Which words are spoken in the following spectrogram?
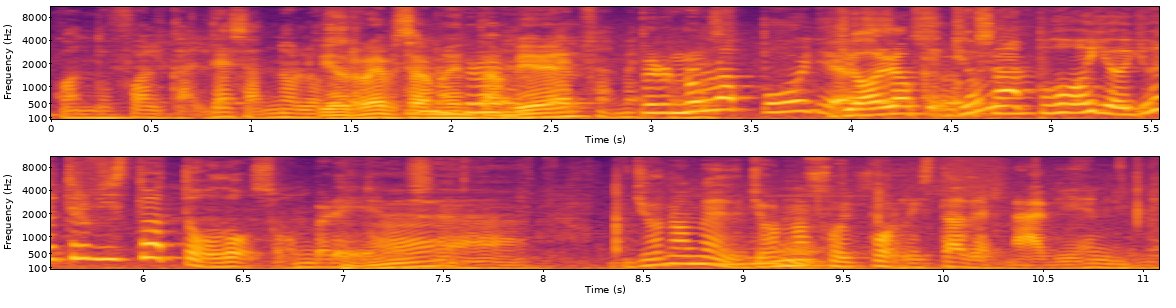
Cuando fue alcaldesa, no lo Y el. Repsamen también. Repsamen, Pero no lo apoyas. Yo lo que, yo o lo apoyo, yo entrevisto a todos, hombre. O sea, yo no me, yo no soy porrista de nadie, ni me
